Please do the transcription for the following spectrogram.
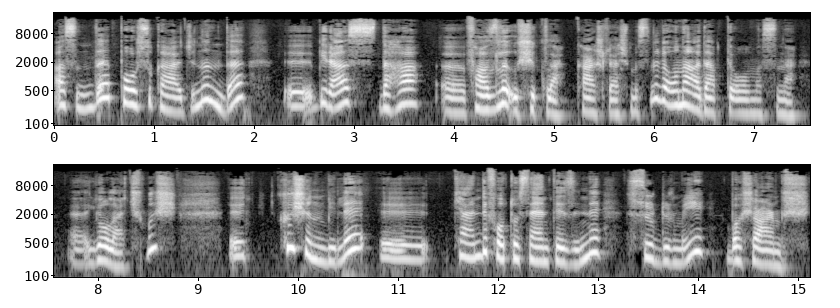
aslında porsuk ağacının da biraz daha fazla ışıkla karşılaşmasını ve ona adapte olmasına yol açmış. Kışın bile kendi fotosentezini sürdürmeyi başarmış.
